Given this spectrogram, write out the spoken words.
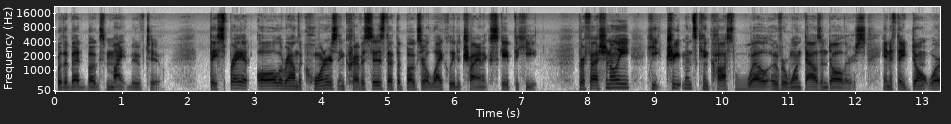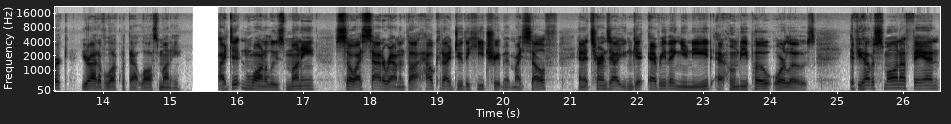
where the bed bugs might move to. They spray it all around the corners and crevices that the bugs are likely to try and escape the heat. Professionally, heat treatments can cost well over $1,000, and if they don't work, you're out of luck with that lost money. I didn't want to lose money, so I sat around and thought, how could I do the heat treatment myself? And it turns out you can get everything you need at Home Depot or Lowe's. If you have a small enough van,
